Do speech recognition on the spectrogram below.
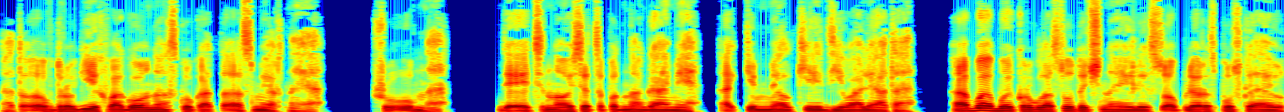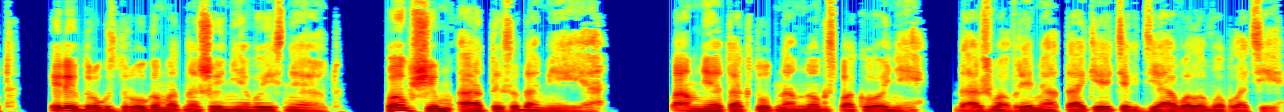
А то в других вагонах скукота смертная. Шумно. Дети носятся под ногами, аки мелкие дьяволята, а бабы круглосуточно или сопли распускают, или друг с другом отношения выясняют. В общем, ад и садомия. По мне, так тут намного спокойней, даже во время атаки этих дьяволов воплоти.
